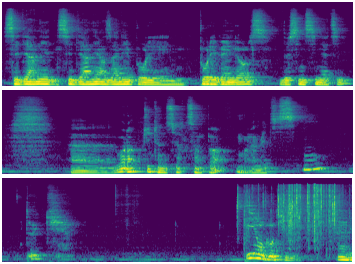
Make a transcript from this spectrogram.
ces, derniers, ces dernières années pour les, pour les Bengals de Cincinnati. voilà, petite insert sympa, on va la mettre ici. Toc. Et on continue. Allez.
